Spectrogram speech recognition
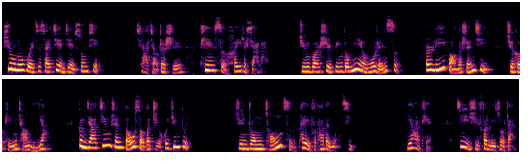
匈奴鬼子才渐渐松懈。恰巧这时天色黑了下来，军官士兵都面无人色，而李广的神气却和平常一样，更加精神抖擞的指挥军队。军中从此佩服他的勇气。第二天，继续奋力作战。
